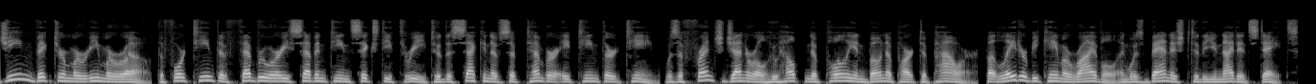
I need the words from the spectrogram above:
Jean-Victor Marie Moreau, the 14th of February 1763 to the 2nd of September 1813, was a French general who helped Napoleon Bonaparte to power, but later became a rival and was banished to the United States.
